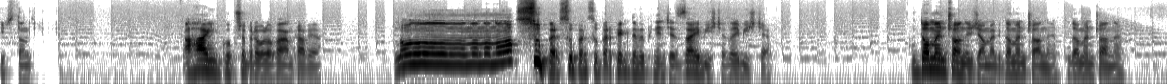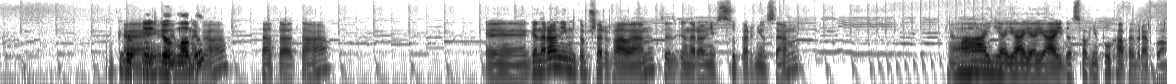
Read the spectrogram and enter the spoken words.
idź stąd. Aha, i go przebrolowałem prawie. No, no, no, no, no, no, no, super, super, super, piękne wypchnięcie, zajebiście, zajebiście. Domęczony ziomek, domęczony, domęczony. Okej, Wypchnieć go w wypchnę mobu? go. Ta, ta, ta. Yy, generalnie mi to przerwałem, to jest generalnie super newsem. Ajajajajaj, dosłownie pół HP brakło.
